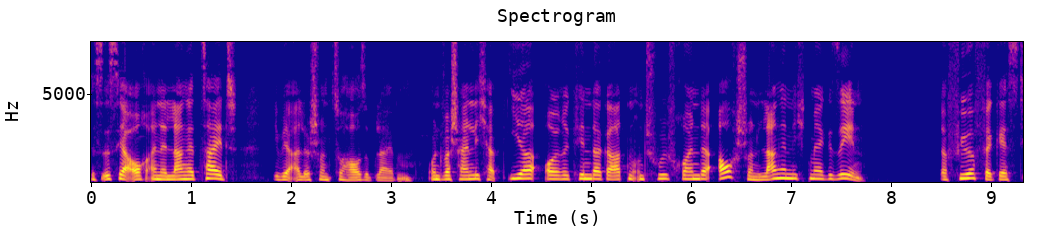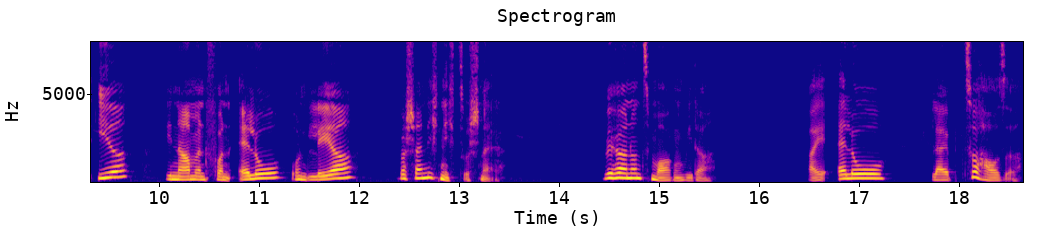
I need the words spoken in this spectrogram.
es ist ja auch eine lange Zeit, die wir alle schon zu Hause bleiben. Und wahrscheinlich habt ihr eure Kindergarten- und Schulfreunde auch schon lange nicht mehr gesehen. Dafür vergesst ihr die Namen von Ello und Lea wahrscheinlich nicht so schnell. Wir hören uns morgen wieder. Bei Ello bleibt zu Hause.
